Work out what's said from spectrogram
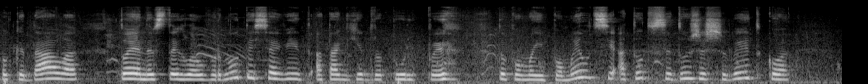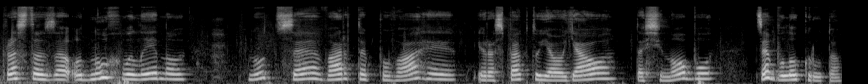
покидала. То я не встигла увернутися від атак гідротульпи, то по моїй помилці, а тут все дуже швидко. Просто за одну хвилину. Ну, це варте поваги і респекту Яо-Яо та Сінобу. Це було круто.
